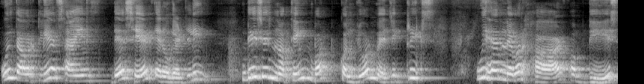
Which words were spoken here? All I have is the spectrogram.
with our clear signs, they said arrogantly, This is nothing but conjured magic tricks. We have never heard of these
